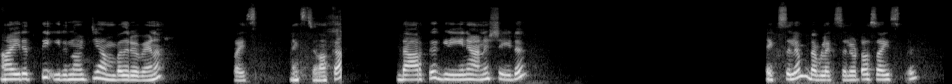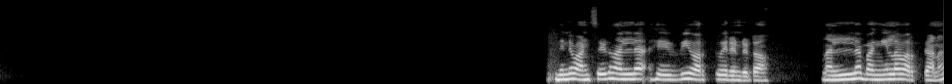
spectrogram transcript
ആയിരത്തി ഇരുന്നൂറ്റി അമ്പത് രൂപയാണ് പ്രൈസ് നെക്സ്റ്റ് നോക്കാം. ഡാർക്ക് ഗ്രീൻ ആണ് ഷെയ്ഡ് എക്സലും ഡബിൾ എക്സലും കേട്ടോ സൈസ് ഇതിന്റെ വൺ സൈഡ് നല്ല ഹെവി വർക്ക് വരുന്നുണ്ട് കേട്ടോ നല്ല ഭംഗിയുള്ള വർക്കാണ്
